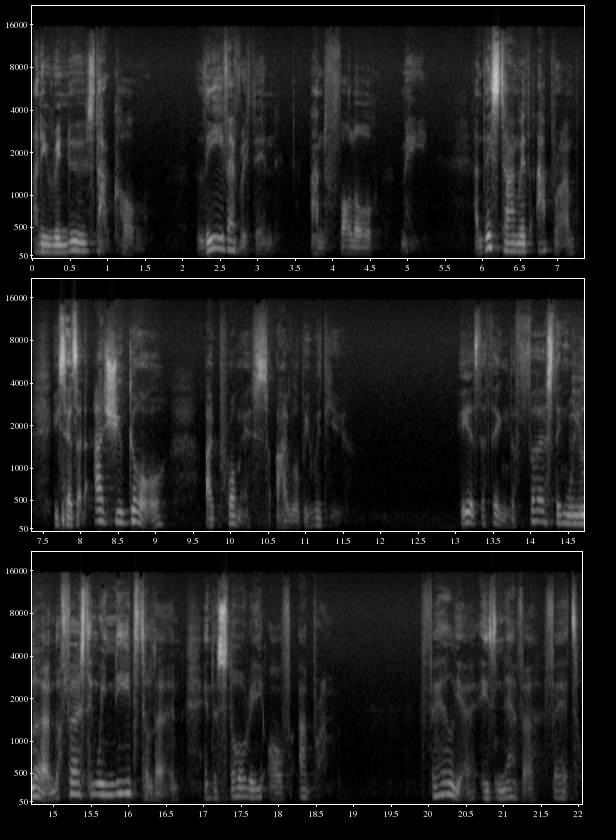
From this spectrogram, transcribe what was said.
And he renews that call leave everything and follow me. And this time with Abram, he says that as you go, I promise I will be with you. Here's the thing the first thing we learn, the first thing we need to learn in the story of Abram failure is never fatal.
